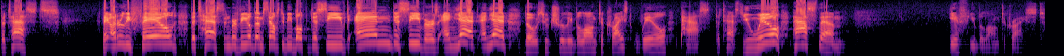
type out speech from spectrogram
the tests. They utterly failed the test and revealed themselves to be both deceived and deceivers. And yet, and yet, those who truly belong to Christ will pass the test. You will pass them if you belong to Christ.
